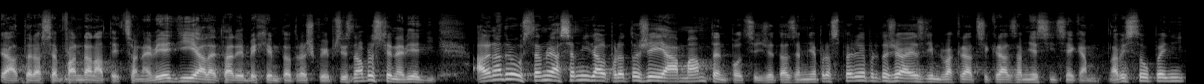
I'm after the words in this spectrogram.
Já teda jsem fanda na ty, co nevědí, ale tady bych jim to trošku i přiznal, prostě nevědí. Ale na druhou stranu já jsem jí dal, protože já mám ten pocit, že ta země prosperuje, protože já jezdím dvakrát, třikrát za měsíc někam na vystoupení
